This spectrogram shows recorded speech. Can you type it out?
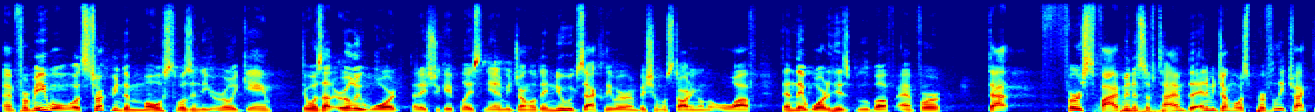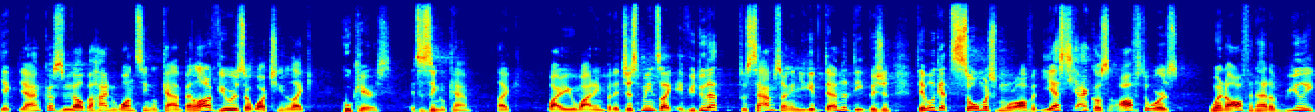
And for me, what, what struck me the most was in the early game. There was that early ward that H2K placed in the enemy jungle. They knew exactly where Ambition was starting on the Olaf. Then they warded his blue buff. And for that first five minutes of time, the enemy jungle was perfectly tracked. Yet Jankos mm-hmm. fell behind one single camp. And a lot of viewers are watching like, who cares? It's a single camp. Like, why are you whining? But it just means like if you do that to Samsung and you give them the deep vision, they will get so much more of it. Yes, Jankos afterwards went off and had a really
